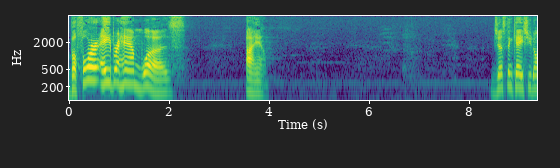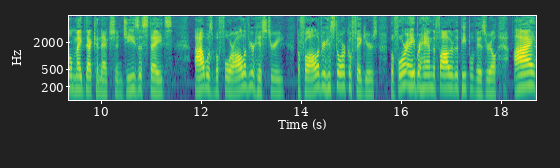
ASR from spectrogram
before Abraham was, I am. Just in case you don't make that connection, Jesus states, I was before all of your history, before all of your historical figures, before Abraham, the father of the people of Israel. I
